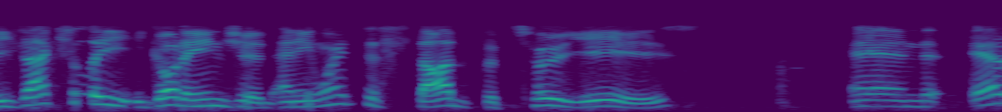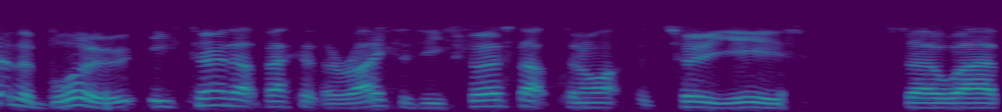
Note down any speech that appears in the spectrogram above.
He's actually he got injured and he went to stud for two years. And out of the blue, he's turned up back at the races. He's first up tonight for two years. So uh,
